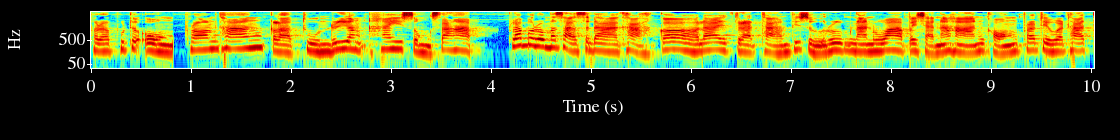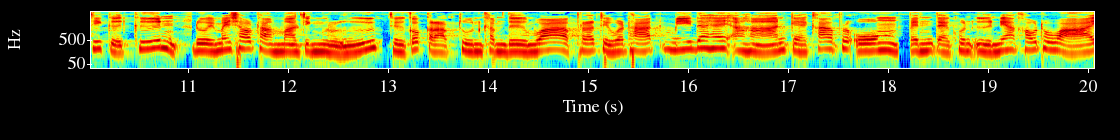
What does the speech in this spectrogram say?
พระพุทธองค์ พร้อมทั้งกราบทูลเรื่องให้ทรงทราบ ระบรมศาสดาค่ะ ก็ได้ตรัสถามพิสูรูปนั้นว่าไปฉันอาหารของพระเทวทัตที่เกิดขึ้น โดยไม่ชอบธรรมมาจริงหรือ เธอก็กราบทูลคำเดิมว่าพระเทวทัตมิได้ให้อาหารแก่ข้าพระองค์ เป็นแต่คนอื่นเนี่ยเขาถวาย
